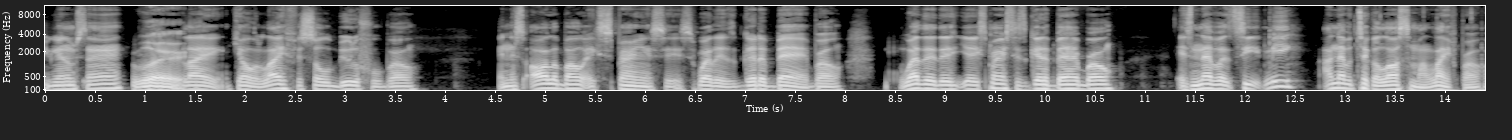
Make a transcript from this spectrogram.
You get what I'm saying? word. Like, yo, life is so beautiful, bro. And it's all about experiences, whether it's good or bad, bro. Whether the, your experience is good or bad, bro, it's never, see, me, I never took a loss in my life, bro.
